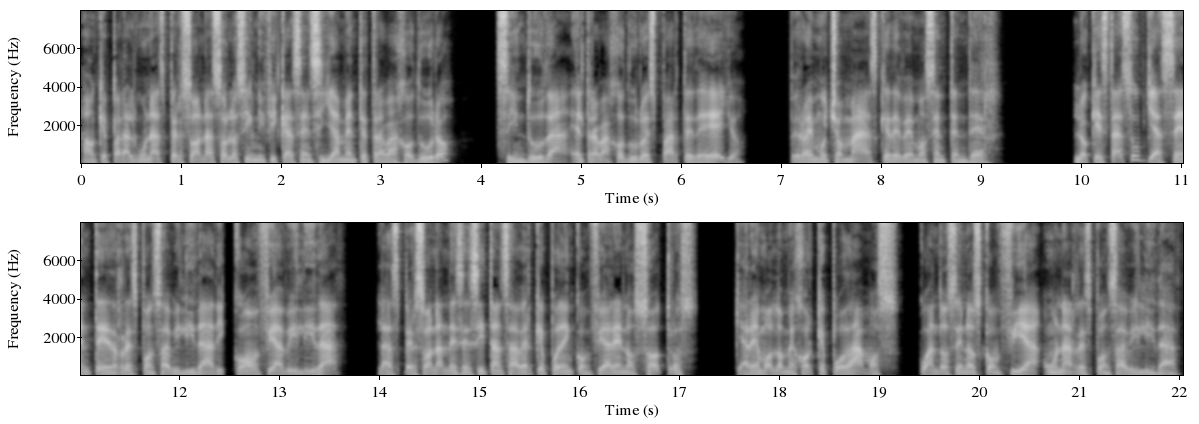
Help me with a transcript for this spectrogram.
Aunque para algunas personas solo significa sencillamente trabajo duro, sin duda el trabajo duro es parte de ello, pero hay mucho más que debemos entender. Lo que está subyacente es responsabilidad y confiabilidad. Las personas necesitan saber que pueden confiar en nosotros, que haremos lo mejor que podamos cuando se nos confía una responsabilidad.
